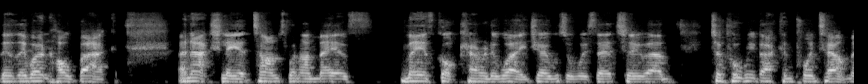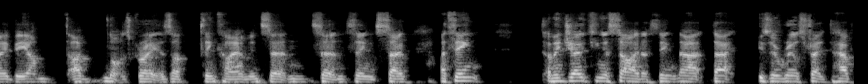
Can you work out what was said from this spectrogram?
they, they won't hold back. And actually at times when i may have may have got carried away Jo was always there to um, to pull me back and point out maybe i'm i'm not as great as i think i am in certain certain things. So i think i mean joking aside i think that that is a real strength to have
